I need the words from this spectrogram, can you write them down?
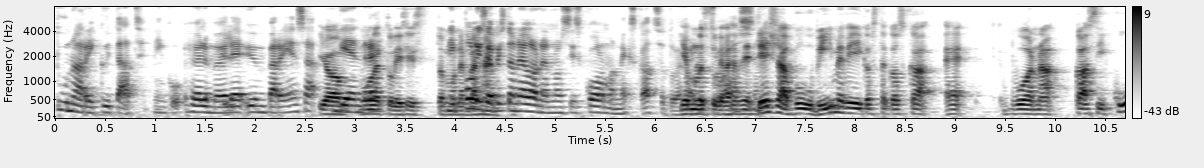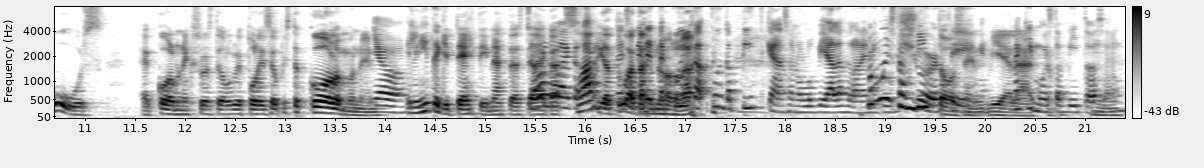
tunarikytät niin kuin hölmöilee ympäriinsä Joo, genre. mulle tuli siis niin tommonen vähän... poliisiopiston nelonen on siis kolmanneksi katsotuin Ja mulle tuli vähän sellainen déjà vu viime viikosta, koska eh, vuonna 86 eh, kolmanneksi suosittu oli poliisiopisto kolmonen. Joo. Eli niitäkin tehtiin nähtävästi aika, aika sarjatuotannolla. Kuinka, kuinka pitkään se on ollut vielä sellainen Mä niin muistan sure vitosen thing. vielä, Mäkin että- muistan vitosen. Mm.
